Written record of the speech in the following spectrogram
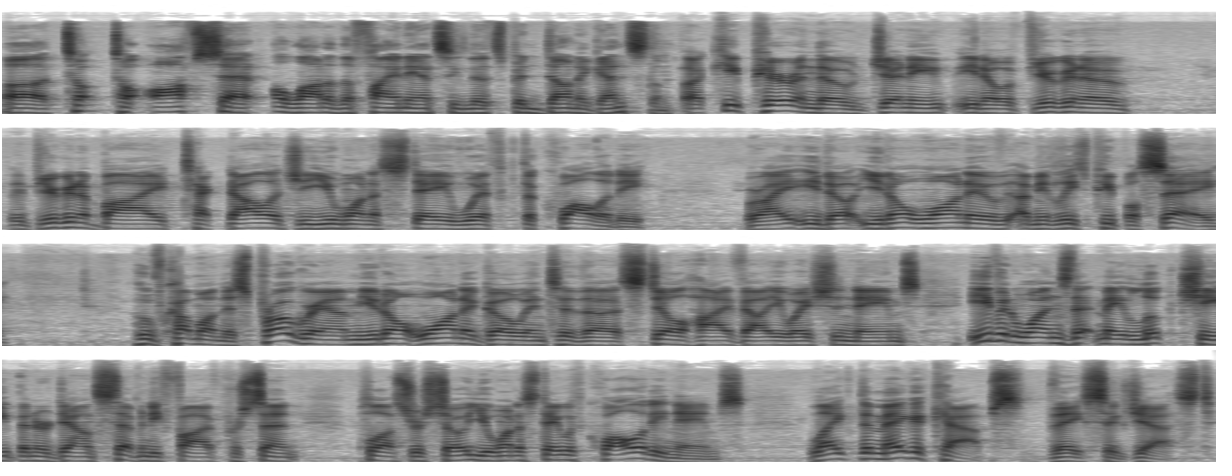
uh, to, to, offset a lot of the financing that's been done against them. I keep hearing though, Jenny, you know, if you're going to if you're going to buy technology, you want to stay with the quality, right? You don't you don't want to. I mean, at least people say who've come on this program, you don't want to go into the still high valuation names, even ones that may look cheap and are down 75% plus or so. You want to stay with quality names like the mega caps, they suggest,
